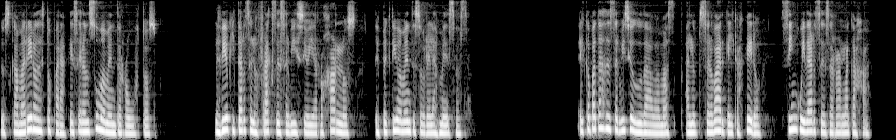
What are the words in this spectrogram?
Los camareros de estos parajes eran sumamente robustos. Les vio quitarse los fracs de servicio y arrojarlos despectivamente sobre las mesas. El capataz de servicio dudaba, mas al observar que el cajero, sin cuidarse de cerrar la caja,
